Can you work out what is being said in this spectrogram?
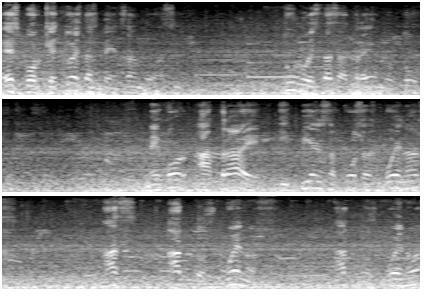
es porque tú estás pensando así. Tú lo estás atrayendo todo. Mejor atrae y piensa cosas buenas. Haz actos buenos actos buenos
